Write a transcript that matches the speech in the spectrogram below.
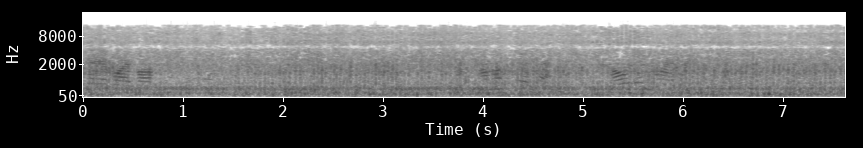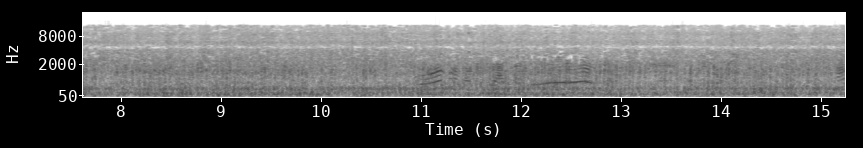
ไม่ได้บ่อยบอก เอามาขึ้นแหละเอาได้หน่อยโอ้ยมันก็เสียตะเดียวฮะ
